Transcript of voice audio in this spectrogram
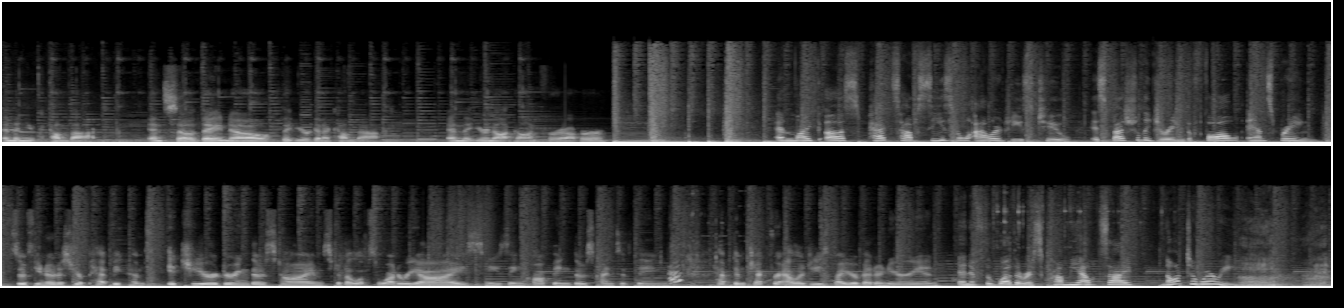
and then you come back. And so they know that you're going to come back and that you're not gone forever. And like us, pets have seasonal allergies too, especially during the fall and spring. So if you notice your pet becomes itchier during those times, develops watery eyes, sneezing, coughing, those kinds of things, have them check for allergies by your veterinarian. And if the weather is crummy outside, not to worry.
